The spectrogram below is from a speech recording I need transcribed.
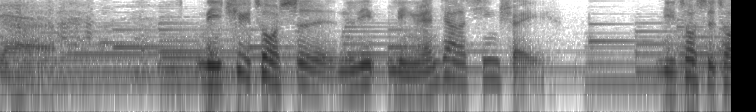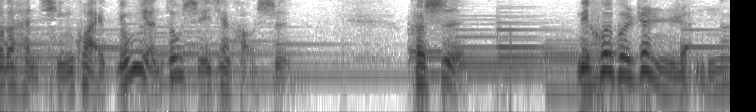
个，你去做事，你领人家的薪水，你做事做得很勤快，永远都是一件好事。可是，你会不会认人呢？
